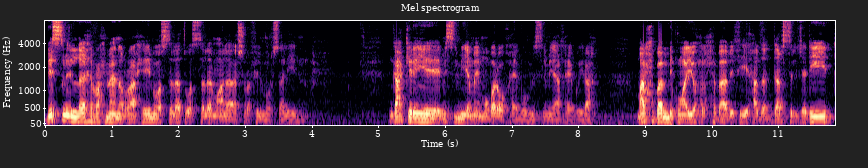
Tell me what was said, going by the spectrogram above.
بسم الله الرحمن الرحيم والصلاة والسلام على أشرف المرسلين. قاكري مسلمية ما مبارو خيبو مسلمية خيبو يراه مرحبا بكم أيها الحباب في هذا الدرس الجديد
